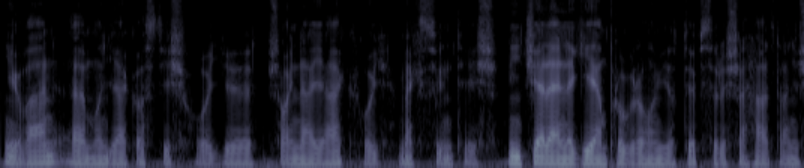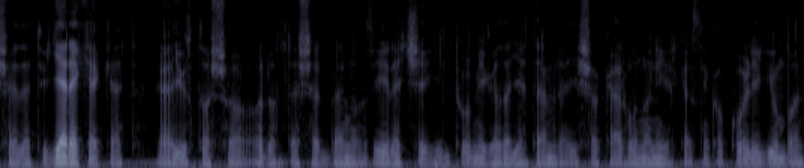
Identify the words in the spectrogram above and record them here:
Nyilván elmondják azt is, hogy sajnálják, hogy megszűnt, és nincs jelenleg ilyen program, ami a többszörösen hátrányos helyzetű gyerekeket eljuttassa adott esetben az érettségintől még az egyetemre is, akárhonnan érkeznek a kollégiumban.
